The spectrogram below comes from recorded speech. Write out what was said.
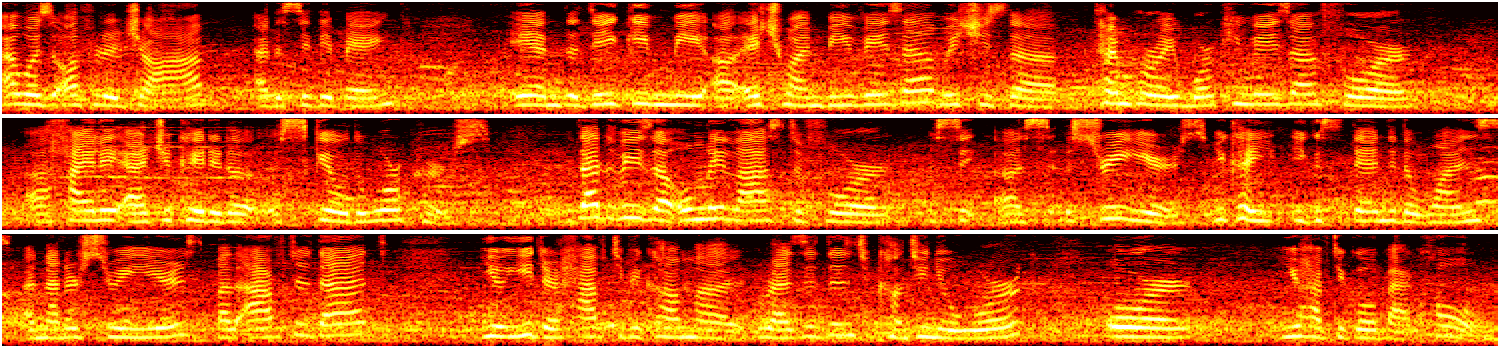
I was offered a job at the Citibank, and they gave me a H-1B visa, which is a temporary working visa for uh, highly educated, uh, skilled workers. That visa only lasts for uh, three years. You can extend it once, another three years, but after that, you either have to become a resident to continue work, or you have to go back home.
